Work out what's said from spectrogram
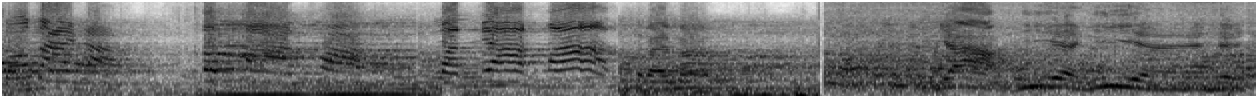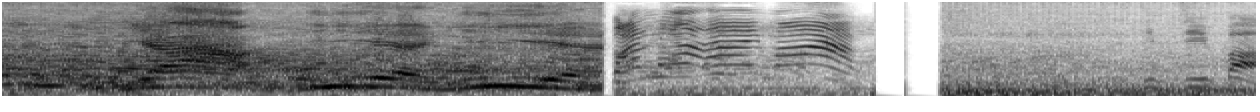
สู้ตายค่ะต้องผ่านค่ะ มันยากมากำอะไรมาก ยากเฮียเฮียยากเฮียเฮียมันง่ายมาก จิบจิบอะ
